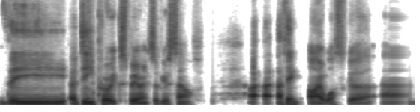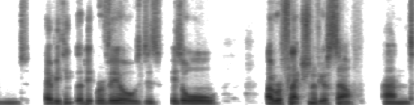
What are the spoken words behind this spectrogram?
the a deeper experience of yourself. I, I think ayahuasca and everything that it reveals is is all a reflection of yourself. And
